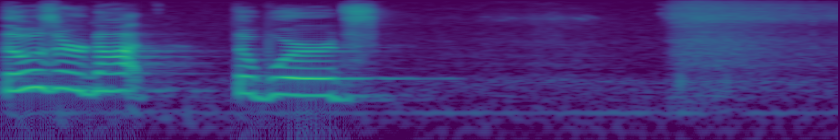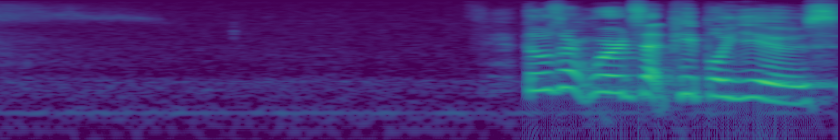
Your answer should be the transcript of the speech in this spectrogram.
Those are not the words Those aren't words that people use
